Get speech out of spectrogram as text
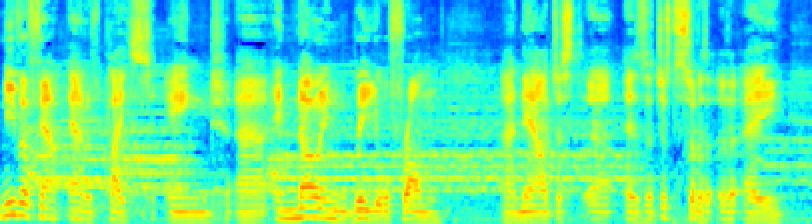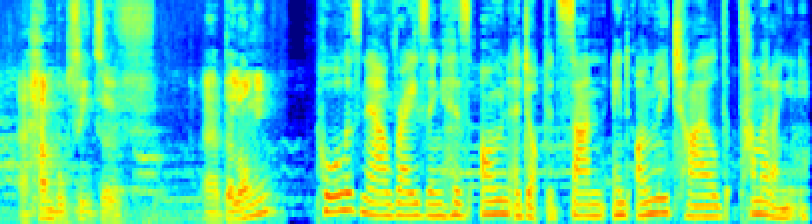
never felt out of place, and uh, and knowing where you're from uh, now just uh, as a, just sort of a, a humble sense of uh, belonging. Paul is now raising his own adopted son and only child, Tamarangi.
